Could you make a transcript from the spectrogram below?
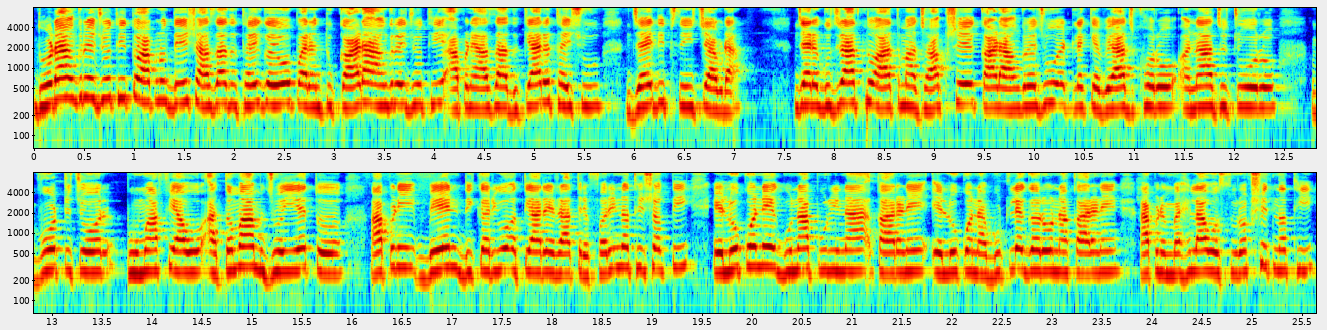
ધોળા અંગ્રેજોથી તો આપણો દેશ આઝાદ થઈ ગયો, પરંતુ કાળા અંગ્રેજોથી આપણે આઝાદ ક્યારે થઈશું? જયદીપસિંહ ચાવડા જ્યારે ગુજરાતનો આત્મા જાગશે, કાળા અંગ્રેજો એટલે કે વ્યાજખોરો, અનાજ ચોર, વોટ ચોર, ભૂમાફિયાઓ, આ તમામ જોઈએ તો આપણી બેન દીકરીઓ અત્યારે રાત્રે ફરી નથી શકતી. એ લોકોને ગુનાપુરીના કારણે, એ લોકોના બુટલેગરોના કારણે આપણે મહિલાઓ સુરક્ષિત નથી.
